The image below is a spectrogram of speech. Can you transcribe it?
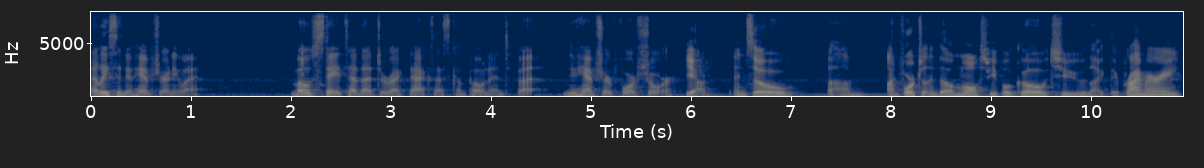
At least in New Hampshire, anyway. Most states have that direct access component, but New Hampshire for sure. Yeah, and so um, unfortunately, though, most people go to like their primary,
